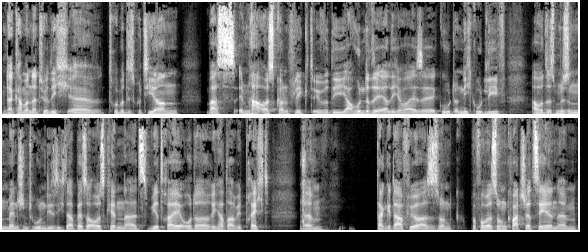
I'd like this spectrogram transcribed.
da kann man natürlich äh, drüber diskutieren, was im Nahostkonflikt über die Jahrhunderte ehrlicherweise gut und nicht gut lief. Aber das müssen Menschen tun, die sich da besser auskennen als wir drei oder Richard David Brecht. Ähm, danke dafür. Also so ein, bevor wir so einen Quatsch erzählen, ähm,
